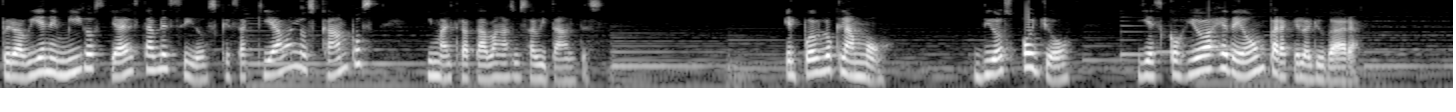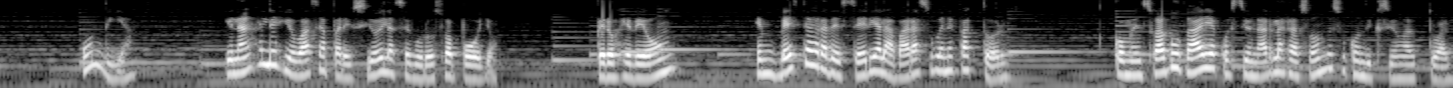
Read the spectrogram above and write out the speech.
pero había enemigos ya establecidos que saqueaban los campos y maltrataban a sus habitantes. El pueblo clamó, Dios oyó y escogió a Gedeón para que lo ayudara. Un día, el ángel de Jehová se apareció y le aseguró su apoyo, pero Gedeón, en vez de agradecer y alabar a su benefactor, comenzó a dudar y a cuestionar la razón de su condición actual.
